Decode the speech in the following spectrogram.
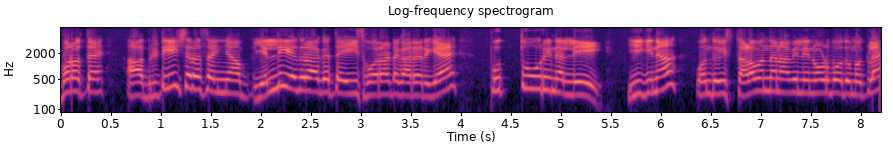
ಬರುತ್ತೆ. ಆ ಬ್ರಿಟಿಷರ ಸೈನ್ಯ ಎಲ್ಲಿ ಎದುರಾಗತ್ತೆ ಈ ಹೋರಾಟಗಾರರಿಗೆ? ಪುತ್ತೂರಿನಲ್ಲಿ. ಈಗಿನ ಒಂದು ಈ ಸ್ಥಳವನ್ನು ನಾವಿಲ್ಲಿ ನೋಡ್ಬೋದು ಮಕ್ಕಳೇ.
